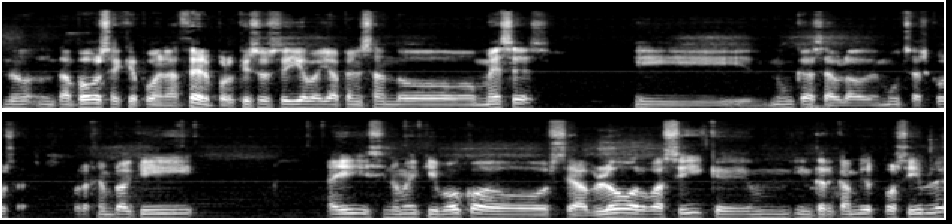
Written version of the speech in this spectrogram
No, tampoco sé qué pueden hacer, porque eso se lleva ya pensando meses y nunca se ha hablado de muchas cosas. Por ejemplo, aquí, ahí, si no me equivoco, se habló algo así, que un intercambio es posible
